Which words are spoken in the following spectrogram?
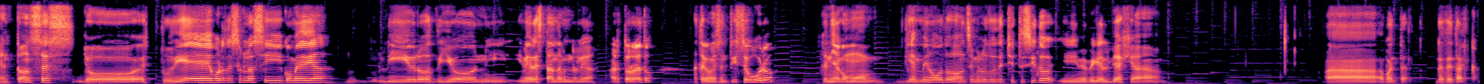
Entonces, yo estudié, por decirlo así, comedia, libros, guion y, y ver stand-up en realidad, harto rato, hasta que me sentí seguro. Tenía como 10 minutos, 11 minutos de chistecito y me pegué el viaje a, a, a Puente Alto, desde Talca,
